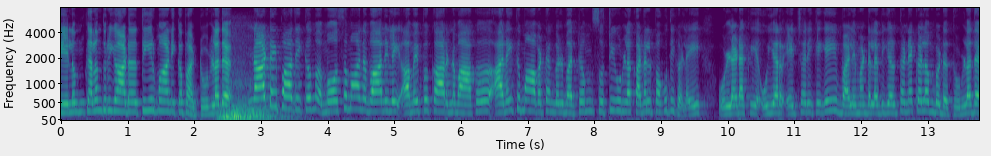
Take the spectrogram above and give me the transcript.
மேலும் கலந்துரையாட தீர்மானிக்கப்பட்டுள்ளது. நாட்டை பாதிக்கும் மோசமான வானிலை அமைப்பு காரணமாக அனைத்து மாவட்டங்கள் மற்றும் சுற்றியுள்ள கடல் பகுதிகளை உள்ளடக்கிய உயர் எச்சரிக்கையை வளிமண்டலவியல் திணைக்களம் விடுத்துள்ளது.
